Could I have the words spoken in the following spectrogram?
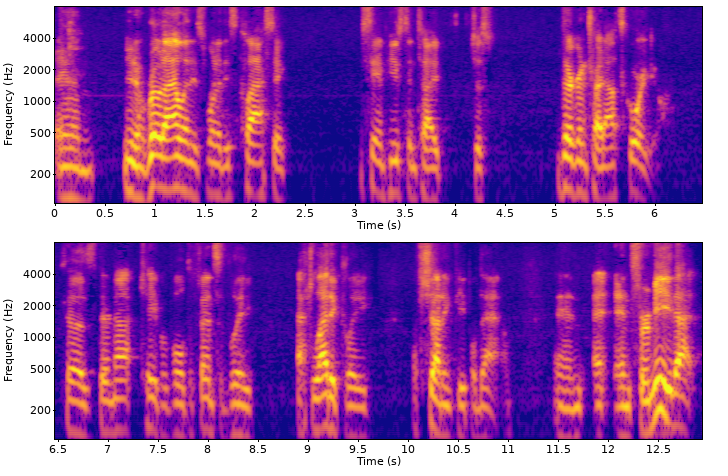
And, you know, Rhode Island is one of these classic Sam Houston type, just they're going to try to outscore you because they're not capable defensively, athletically, of shutting people down. And and for me, that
